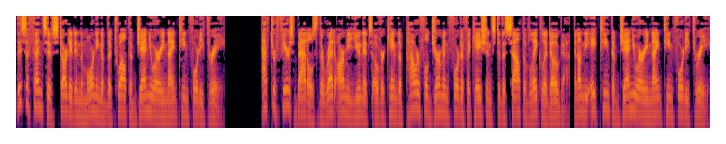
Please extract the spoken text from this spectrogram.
This offensive started in the morning of 12 January 1943. After fierce battles the Red Army units overcame the powerful German fortifications to the south of Lake Ladoga, and on 18 January 1943,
